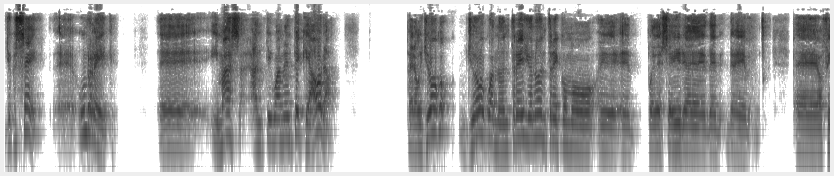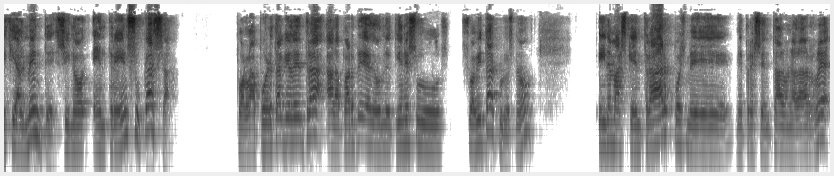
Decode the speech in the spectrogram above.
yo qué sé, eh, un rey, eh, y más antiguamente que ahora. Pero yo, yo cuando entré, yo no entré como eh, puede ser oficialmente, sino entré en su casa, por la puerta que le entra a la parte donde tiene sus, sus habitáculos, ¿no? Y nada más que entrar, pues me, me presentaron a la, re,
